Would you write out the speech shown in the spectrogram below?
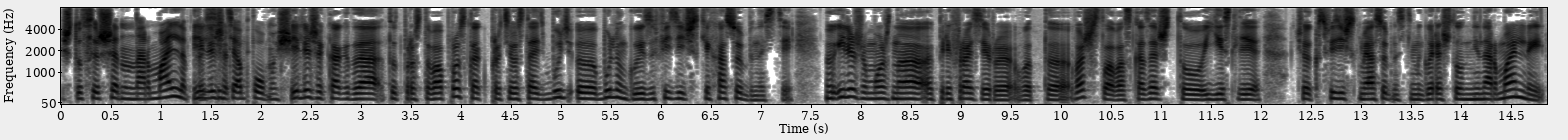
и что совершенно нормально просить или же, о помощи. Или же, когда тут просто вопрос, как противостоять э, буллингу из-за физических особенностей. Ну, или же можно, э, перефразируя вот э, ваши слова, сказать, что если человек с физическими особенностями говорят, что он ненормальный,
